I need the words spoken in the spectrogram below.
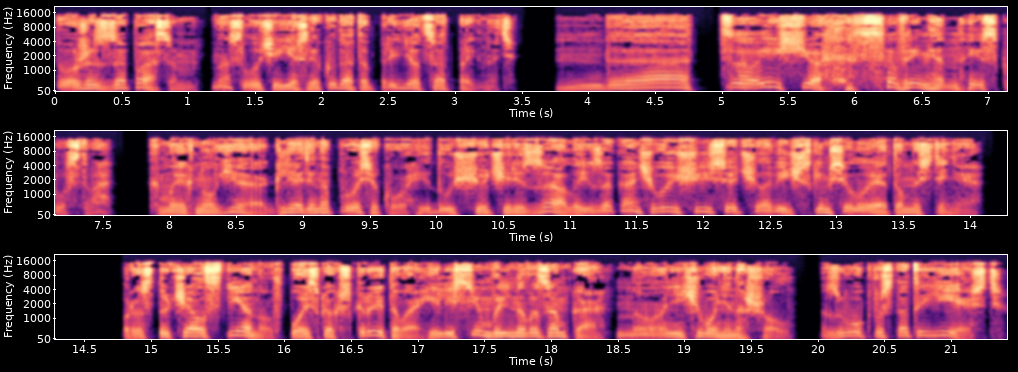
тоже с запасом, на случай, если куда-то придется отпрыгнуть. «Да, то еще современное искусство», — хмыкнул я, глядя на просеку, идущую через зал и заканчивающуюся человеческим силуэтом на стене. Простучал стену в поисках скрытого или символьного замка, но ничего не нашел. Звук пустоты есть,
